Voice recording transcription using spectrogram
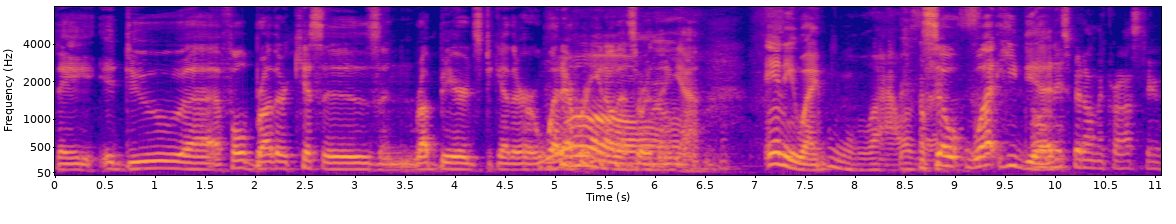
they do uh, full brother kisses and rub beards together or whatever, you know that sort of thing." Yeah. Anyway, Wow. so what he oh, they did. spit on the cross too.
